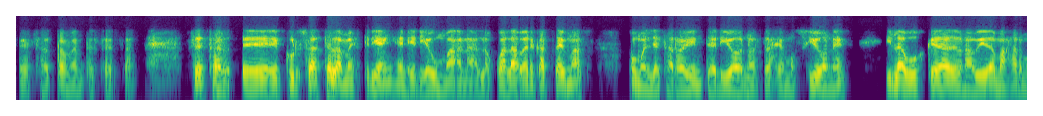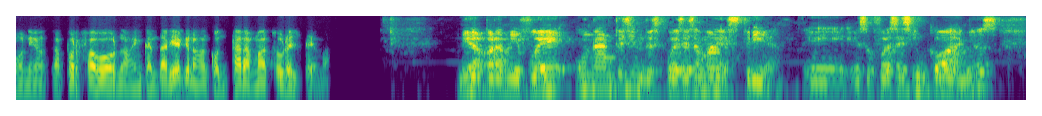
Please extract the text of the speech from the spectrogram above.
Exactamente, César. César, eh, cursaste la maestría en Ingeniería Humana, lo cual abarca temas como el desarrollo interior, nuestras emociones y la búsqueda de una vida más armoniosa. Por favor, nos encantaría que nos contaras más sobre el tema. Mira, para mí fue un antes y un después esa maestría. Eh, eso fue hace cinco años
